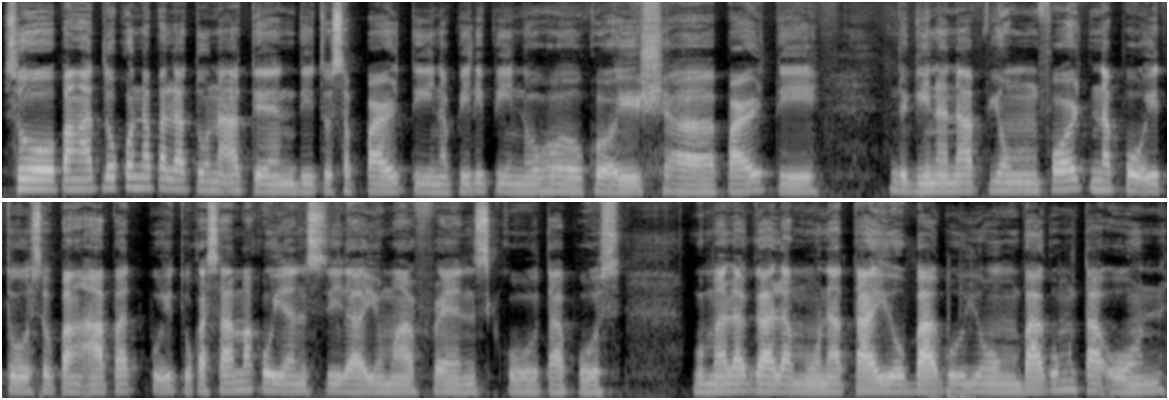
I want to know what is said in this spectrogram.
So pangatlo ko na pala to na attend dito sa party na Pilipino Croatia party ginanap yung fourth na po ito. So pang-apat po ito. Kasama ko yan sila yung mga friends ko. Tapos gumalagala muna tayo bago yung bagong taon.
